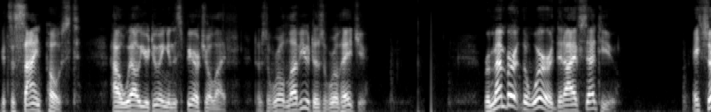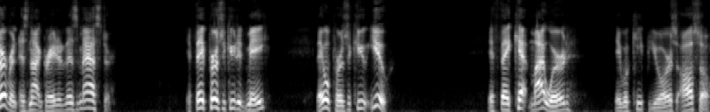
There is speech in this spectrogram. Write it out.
It's a signpost how well you're doing in the spiritual life. Does the world love you? Does the world hate you? Remember the word that I have said to you. A servant is not greater than his master. If they persecuted me, they will persecute you. If they kept my word, they will keep yours also.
